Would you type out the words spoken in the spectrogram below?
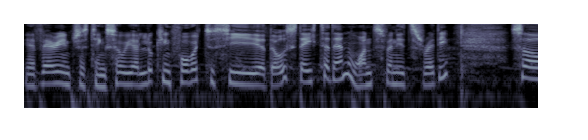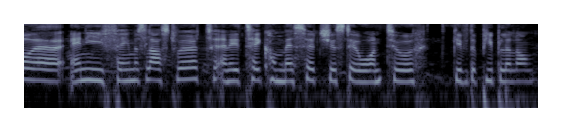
Yeah, very interesting. So we are looking forward to see those data then once when it's ready. So, uh, any famous last word, any take-home message you still want to give the people along?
